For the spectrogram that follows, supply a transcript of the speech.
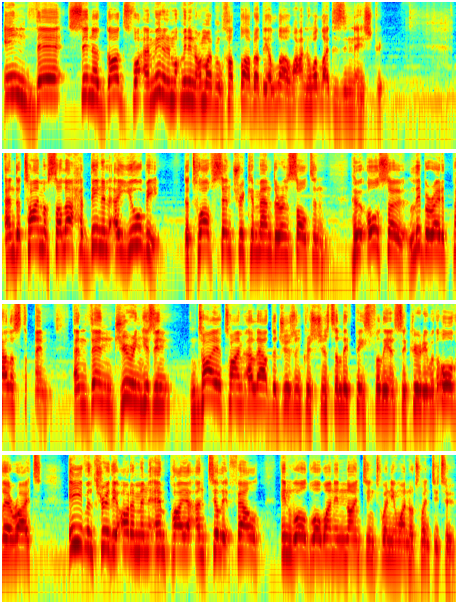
in their synagogues for Amir al-Mu'minin Umar ibn al-Khattab radiallahu anhu. Allah, it is in the history. And the time of Salah ad-Din al-Ayyubi, the 12th century commander and sultan, who also liberated Palestine and then during his entire time allowed the Jews and Christians to live peacefully and security with all their rights, even through the Ottoman Empire until it fell in World War I in 1921 or 22.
